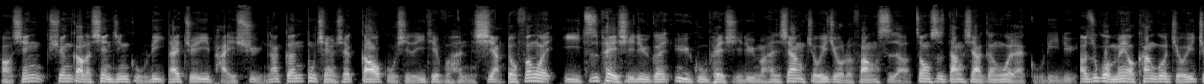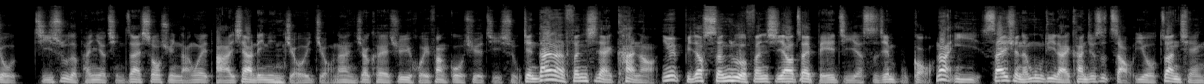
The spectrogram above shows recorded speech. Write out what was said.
哦，先宣告的现金股利来决议排序。那跟目前有些高股息的 ETF 很像，有分为已知配息率跟预估配息率嘛，很像九一九的方式啊，重视当下跟未来股利率啊。如果没有看过九一九集数的朋友，请在搜寻栏位打一下零零九一九，那你就可以去回放过去的集数。简单的分析来看啊，因为比较深入的分析要在别集啊，时间不够。那以筛选的目的来看，就是找有赚钱。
